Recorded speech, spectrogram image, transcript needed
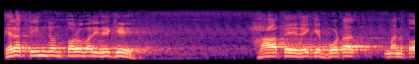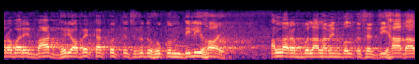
এরা তিনজন তরবারি রেখে, হাতে রেখে বোটা মানে তরবারির বাট ধরে অপেক্ষা করতেছে, শুধু হুকুম দিলি হয়। আল্লাহ রব্বুল আলমিন বলতেছে, জিহাদ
